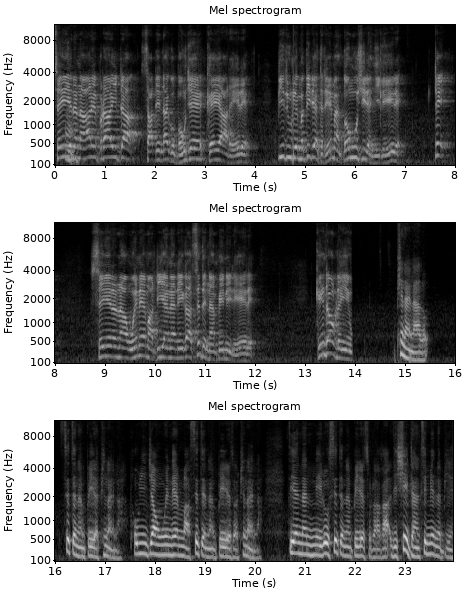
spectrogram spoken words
စေရနာတဲ့ပရိဒစာတင်တိုက်ကိုဘုံကျဲခဲရတယ်တဲ့ပြည်သူတွေမသိတဲ့သတင်းမှန်သုံးခုရှိတဲ့ညီလေးတဲ့တစ်စေရနာဝင်းထဲမှာ TNN တွေကစစ်တင်နံပေးနေတယ်တဲ့ ကင်းတော့လေရင် ဖြစ်နိုင်လားလို့စစ်တင်နံပေးတာဖြစ်နိုင်လားဘုံကြီးကြောင်ဝင်းထဲမှာစစ်တင်နံပေးရဆိုတာဖြစ်နိုင်လား TNN နေလို့စစ်တင်နံပေးရဆိုတာကဒီရှေ့တန်းစစ်မျက်နှာပြင်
